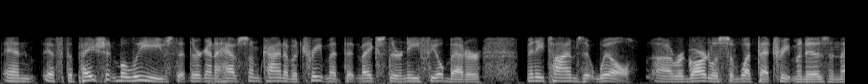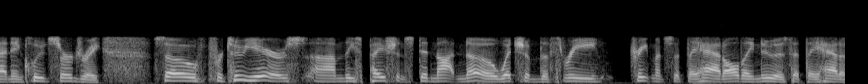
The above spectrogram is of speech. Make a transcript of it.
And if the patient believes that they're going to have some kind of a treatment that makes their knee feel better, many times it will, uh, regardless of what that treatment is, and that includes surgery. So for two years, um, these patients did not know which of the three treatments that they had. All they knew is that they had a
